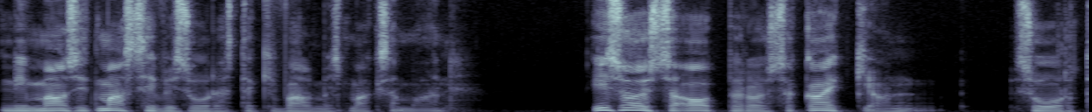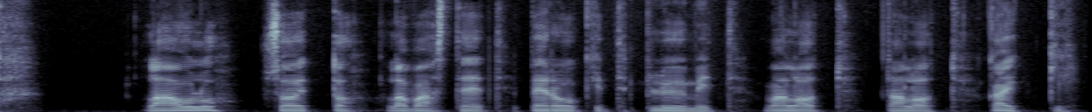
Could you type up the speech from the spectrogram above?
niin mä oon sit massiivisuudestakin valmis maksamaan. Isoissa oopperoissa kaikki on suurta. Laulu, soitto, lavasteet, perukit, plyymit, valot, talot, kaikki.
